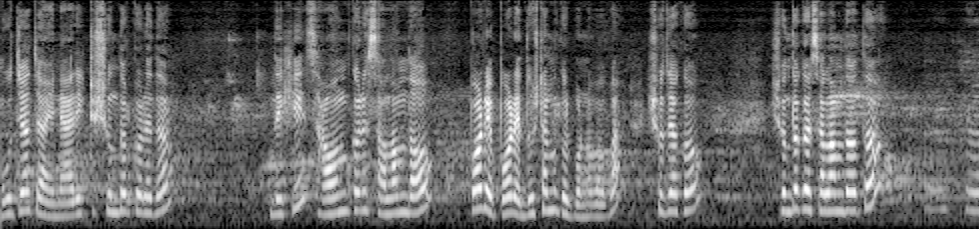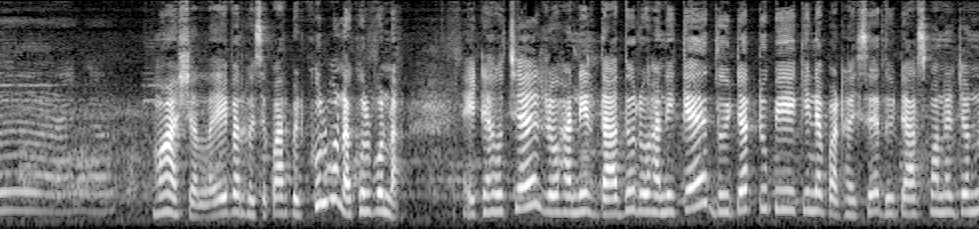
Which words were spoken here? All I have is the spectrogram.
বোঝা যায় না, আর একটু সুন্দর করে দাও। দেখি, সাউন্ড করে সালাম দাও। পরে পরে, দুষ্টামি করব না বাবা, সোজা কো সুন্দর করে সালাম দাও তো। মাশাল্লাহ এবার হয়েছে পারফেক্ট খুলবো না খুলবো না। এইটা হচ্ছে রোহানির দাদু। রোহানিকে দুইটা টুপি কিনে পাঠাইছে, দুইটা আসমানের জন্য।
